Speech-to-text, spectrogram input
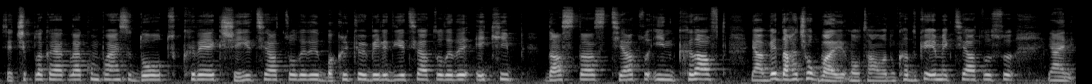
işte Çıplak Ayaklar Kumpanyası, Doğut, Krek, Şehir Tiyatroları, Bakırköy Belediye Tiyatroları, Ekip, Das Das, Tiyatro in Kraft yani ve daha çok var not almadım. Kadıköy Emek Tiyatrosu yani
